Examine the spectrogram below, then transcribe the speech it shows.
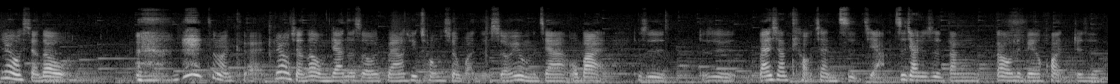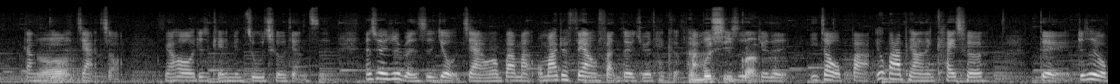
让我想到我，这蛮可爱，让我想到我们家那时候本来去冲绳玩的时候，因为我们家我爸就是就是本来想挑战自驾，自驾就是当到那边换就是当地的驾照。然后就是可以那边租车这样子，但是日本是右驾，我爸妈我妈就非常反对，觉得太可怕，就是觉得依照我爸，因为我爸平常能开车，对，就是我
